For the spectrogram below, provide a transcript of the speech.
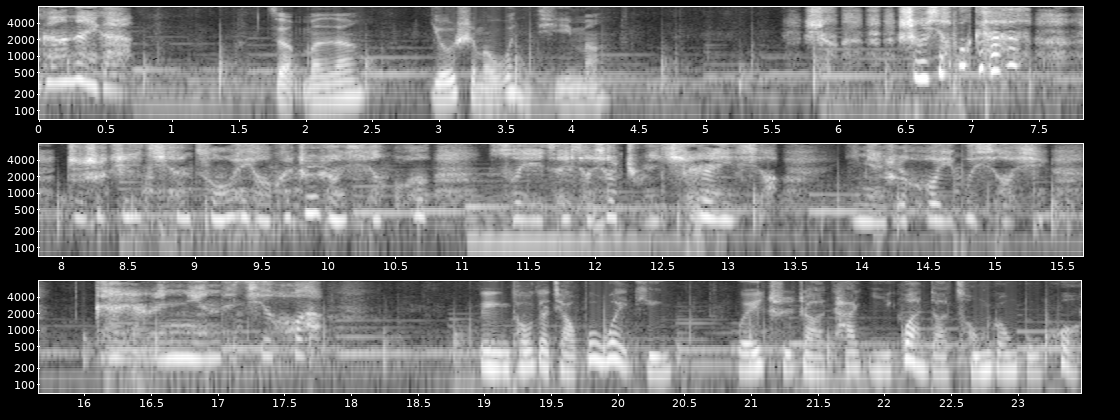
刚刚那个，怎么了？有什么问题吗？属属下不敢，只是之前从未有过这种情况，所以才想向主人确认一下，以免日后一不小心感染人年的计划。领头的脚步未停，维持着他一贯的从容不迫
